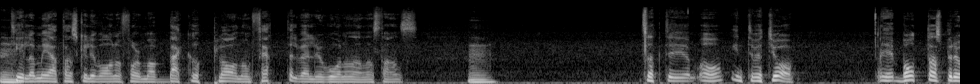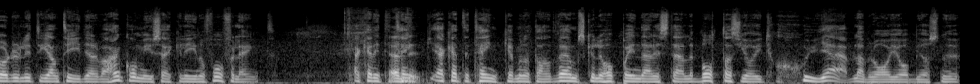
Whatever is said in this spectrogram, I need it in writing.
Mm. Till och med att han skulle vara någon form av backup-plan om Vettel väljer att gå någon annanstans. Mm. Så att, eh, ja, inte vet jag. Eh, Bottas berörde du lite grann tidigare. Va? Han kommer ju säkerligen att få förlängt. Jag kan, inte Ja, tänka, jag kan inte tänka mig något annat. Vem skulle hoppa in där istället? Bottas gör ju ett sju jävla bra jobb just nu.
